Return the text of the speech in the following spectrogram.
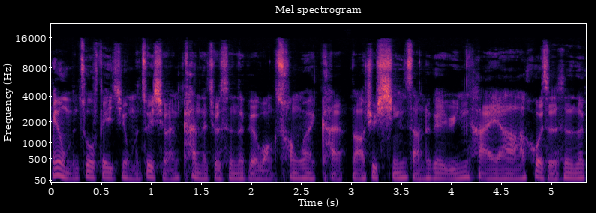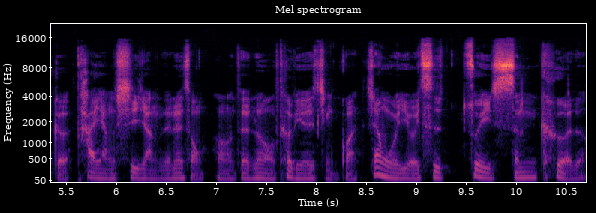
因为我们坐飞机，我们最喜欢看的就是那个往窗外看，然后去欣赏那个云海啊，或者是那个太阳、夕阳的那种哦的那种特别的景观。像我有一次最深刻的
